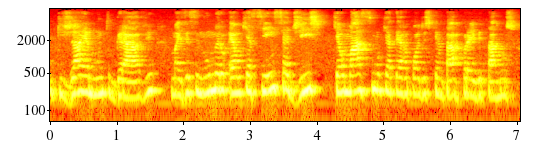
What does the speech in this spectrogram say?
o que já é muito grave, mas esse número é o que a ciência diz que é o máximo que a Terra pode esquentar para evitarmos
